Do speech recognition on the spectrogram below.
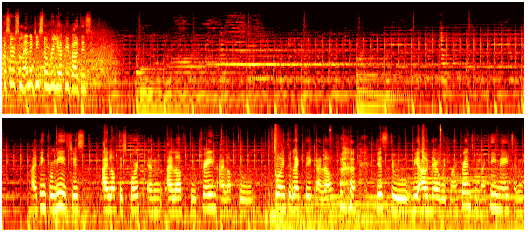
conserve some energy so I'm really happy about this. I think for me it's just I love the sport and I love to train, I love to go into lactic, I love just to be out there with my friends, with my teammates and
